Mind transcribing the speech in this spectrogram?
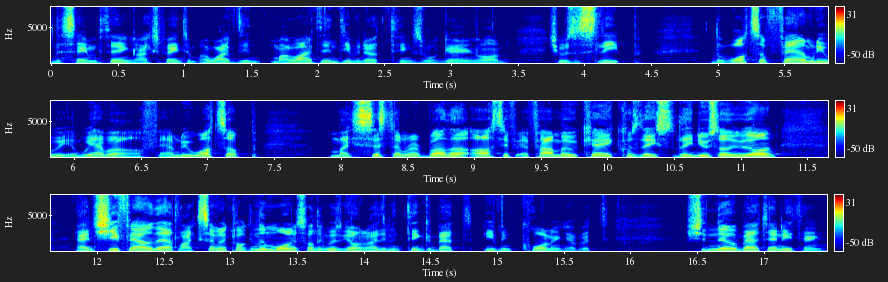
the same thing. I explained to my wife didn't my wife didn't even know things were going on. She was asleep the WhatsApp family, we, we have a family WhatsApp. My sister and my brother asked if, if I'm okay because they they knew something was on, and she found out like seven o'clock in the morning something was going. on. I didn't think about even calling her, but she didn't know about anything.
